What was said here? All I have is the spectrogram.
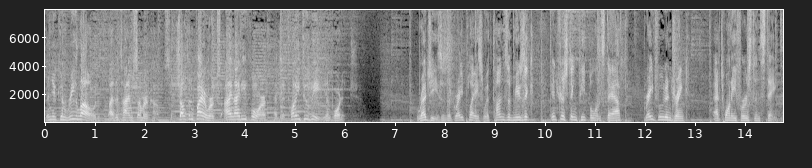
Then you can reload by the time summer comes. Shelton Fireworks, I 94, exit 22B in Portage. Reggie's is a great place with tons of music, interesting people and staff, great food and drink at 21st and State.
